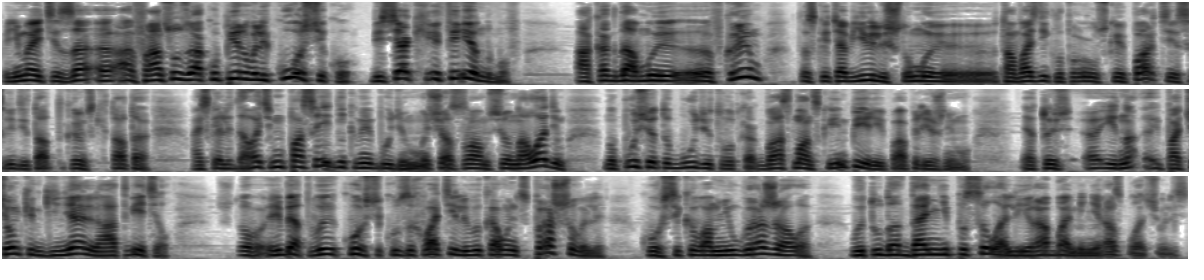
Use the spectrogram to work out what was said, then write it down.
понимаете, за, э, а французы оккупировали Корсику без всяких референдумов. А когда мы э, в Крым, так сказать, объявили, что мы, э, там возникла прорусская партия среди тат, крымских татар, они сказали, давайте мы посредниками будем, мы сейчас вам все наладим, но пусть это будет вот как бы Османской империи по-прежнему. Э, то есть и, и Потемкин гениально ответил, что, ребят, вы Корсику захватили, вы кого-нибудь спрашивали? Корсика вам не угрожала. Вы туда дань не посылали и рабами не расплачивались.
